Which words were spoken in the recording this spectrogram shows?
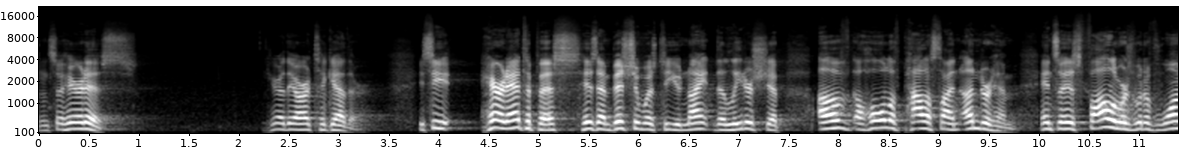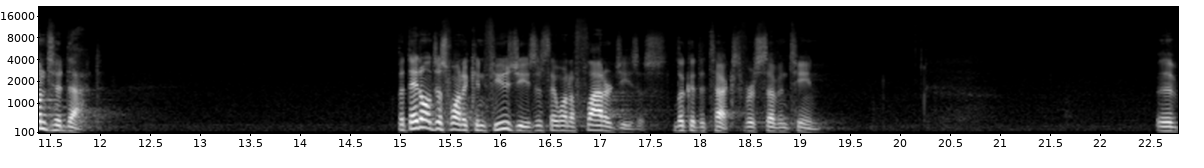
And so here it is. Here they are together. You see, Herod Antipas, his ambition was to unite the leadership of the whole of Palestine under him. And so his followers would have wanted that. But they don't just want to confuse Jesus, they want to flatter Jesus. Look at the text, verse 17. The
